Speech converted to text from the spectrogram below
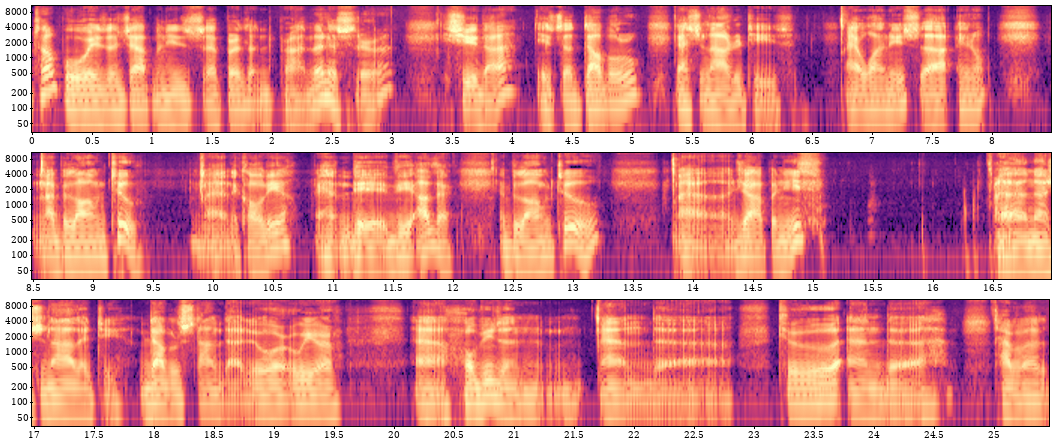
Trouble with the Japanese uh, present prime minister, Shida is a double nationalities. And one is, uh, you know, I belong to and Korea, and the, the other I belong to uh, Japanese uh, nationality, double standard, or we are uh, forbidden and uh, to and uh, have a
